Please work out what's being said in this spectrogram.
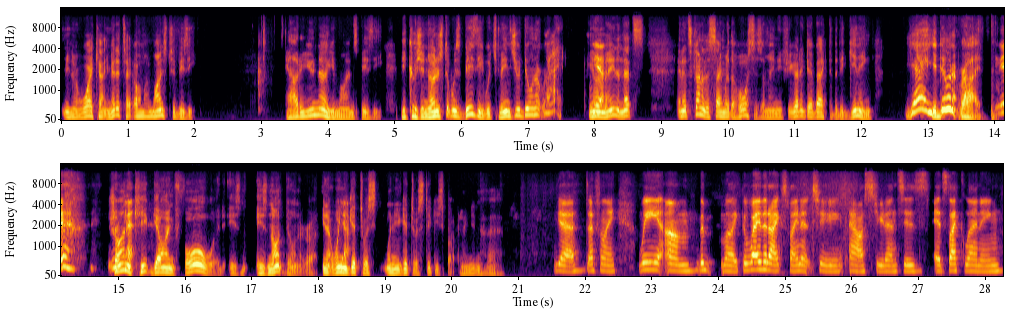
you know, why can't you meditate? Oh, my mind's too busy. How do you know your mind's busy? Because you noticed it was busy, which means you're doing it right. You know what I mean? And that's, and it's kind of the same with the horses. I mean, if you got to go back to the beginning, yeah, you're doing it right. yeah. Trying Yeah. to keep going forward is is not doing it right. You know, when Yeah. you get to a when you get to a sticky spot, I mean, you know that. Yeah, definitely. We um the like the way that I explain it to our students is it's like learning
